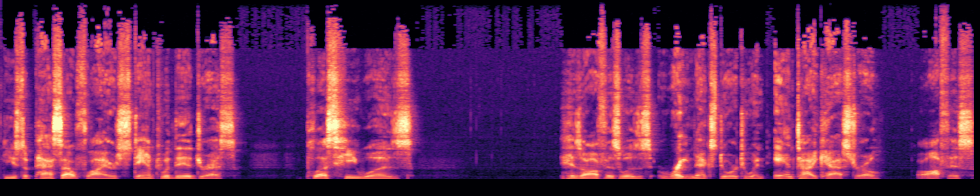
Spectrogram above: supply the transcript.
He used to pass out flyers stamped with the address. Plus, he was, his office was right next door to an anti Castro office.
